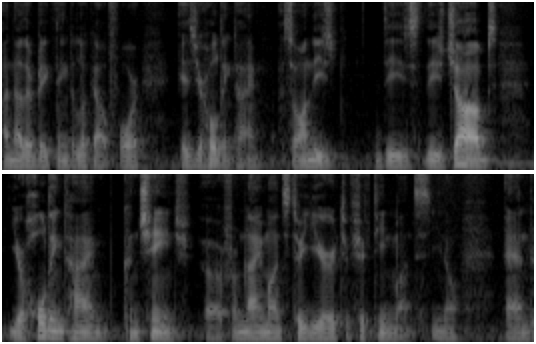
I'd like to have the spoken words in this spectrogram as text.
another big thing to look out for is your holding time. So on these these these jobs your holding time can change uh, from nine months to a year to 15 months you know? And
